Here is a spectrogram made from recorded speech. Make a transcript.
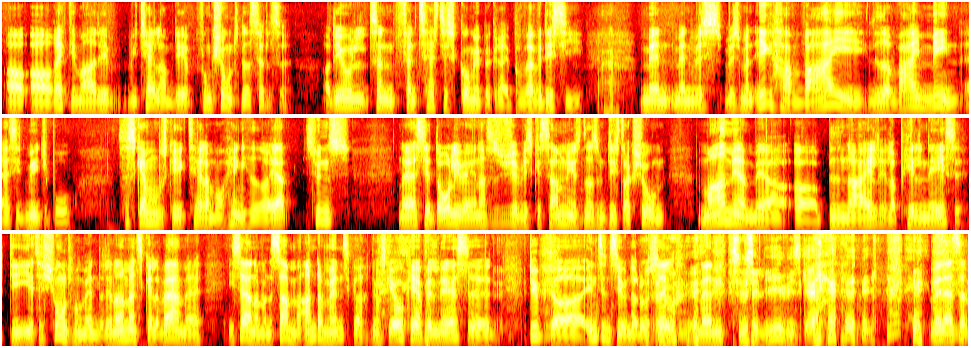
Og, og rigtig meget af det, vi taler om, det er funktionsnedsættelse. Og det er jo sådan et fantastisk gummibegreb på, hvad vil det sige? Ja. Men, men hvis, hvis man ikke har varige, lider varige men af sit mediebrug, så skal man måske ikke tale om afhængighed. Og jeg synes, når jeg siger dårlige vaner, så synes jeg, at vi skal sammenligne sådan noget som distraktion meget mere med at bide negle eller pille næse. De irritationsmomenter, det er noget, man skal lade være med, især når man er sammen med andre mennesker. Det er måske okay at pille næse øh, dybt og intensivt, når du er selv. Men, synes jeg lige, vi skal. men altså,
